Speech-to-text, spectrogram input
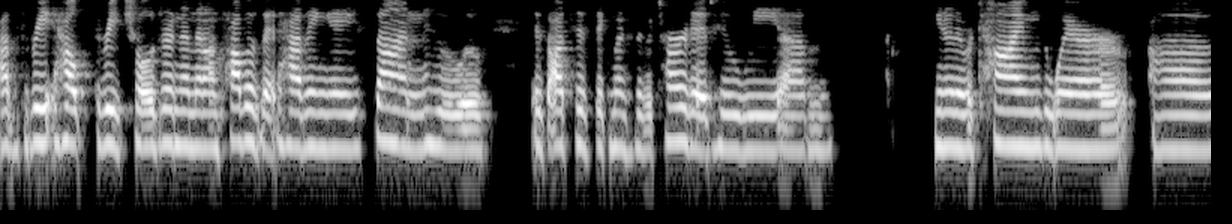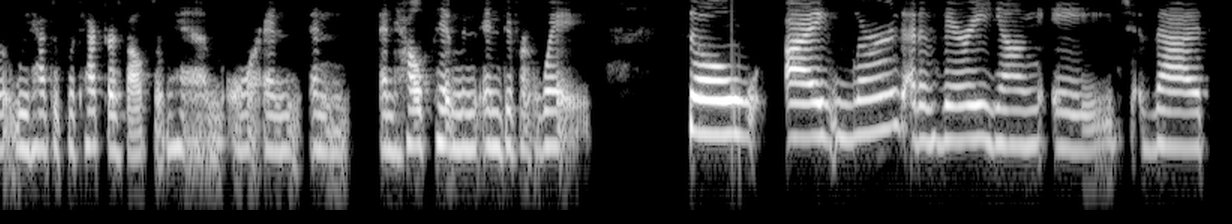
have three help three children and then on top of it having a son who is autistic mentally retarded who we um, you know there were times where uh, we'd have to protect ourselves from him or and and and help him in, in different ways. So i learned at a very young age that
